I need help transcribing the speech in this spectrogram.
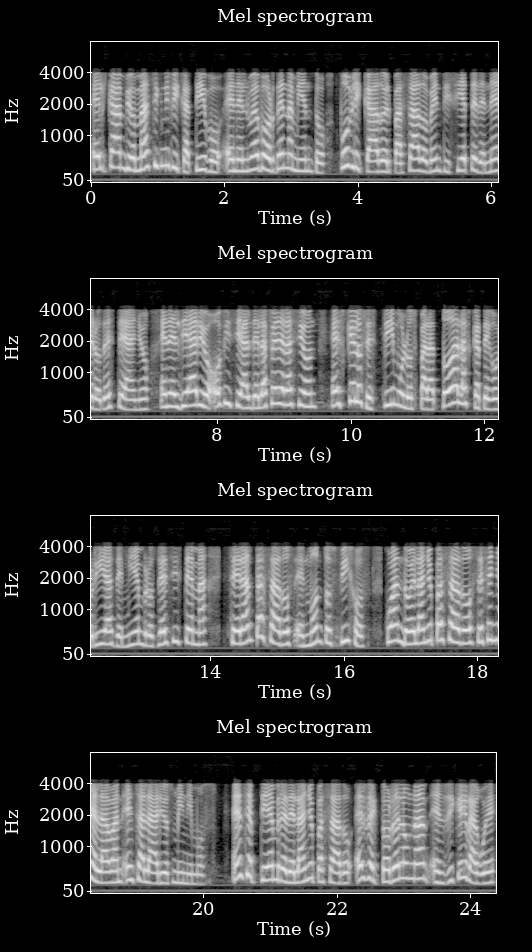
El cambio más significativo en el nuevo ordenamiento publicado el pasado 27 de enero de este año en el diario oficial de la Federación es que los estímulos para todas las categorías de miembros del sistema serán tasados en montos fijos, cuando el año pasado se señalaban en salarios mínimos. En septiembre del año pasado, el rector de la UNAM, Enrique Graue,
